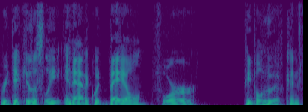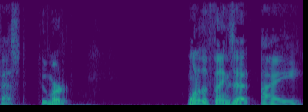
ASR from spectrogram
ridiculously inadequate bail for people who have confessed to murder. One of the things that I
